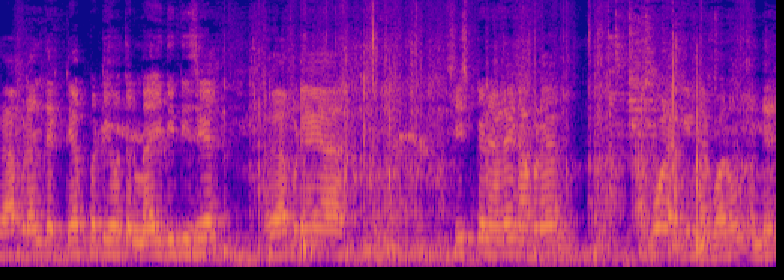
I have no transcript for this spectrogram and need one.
હવે આપણે અંદર ટેપ પટ્ટી વતન મારી દીધી છે, હવે આપણે આ સિસ્પેના લઈને આપણે ગોળા કરી નાખવાનું અંદર.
